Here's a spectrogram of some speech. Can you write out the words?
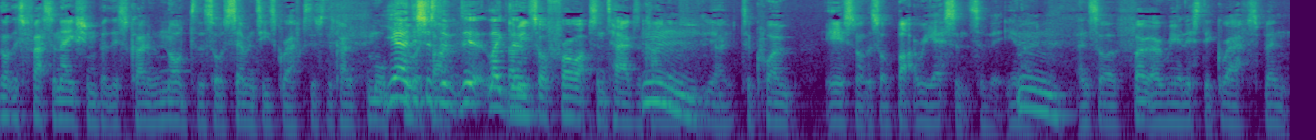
not this fascination, but this kind of nod to the sort of seventies graphics? This is the kind of more yeah, pure this is type. the, the like I the mean, sort of throw ups and tags are kind Mm. of you know to quote it's not the sort of buttery essence of it, you know, Mm. and sort of photorealistic graphs spent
